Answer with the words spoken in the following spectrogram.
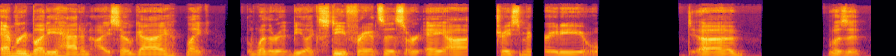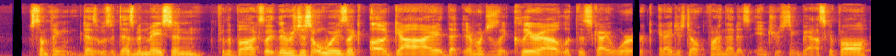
everybody had an ISO guy, like whether it be like Steve Francis or AI, Tracy McGrady, or uh, was it something? Des- was it Desmond Mason for the Bucks? Like there was just always like a guy that everyone just like clear out, let this guy work, and I just don't find that as interesting basketball.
